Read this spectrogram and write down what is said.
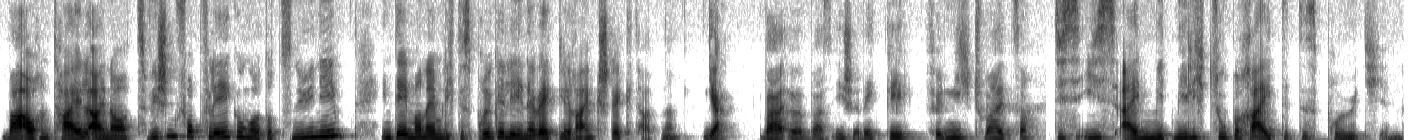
war auch ein Teil einer Zwischenverpflegung oder Znüni, indem man nämlich das Brügeli in ein Weckli reingesteckt hat. Ne? Ja, was ist ein Weckli für Nichtschweizer? Das ist ein mit Milch zubereitetes Brötchen.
